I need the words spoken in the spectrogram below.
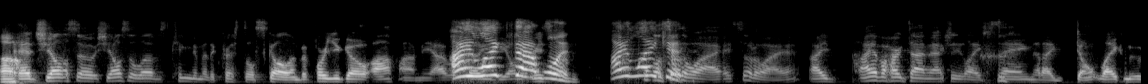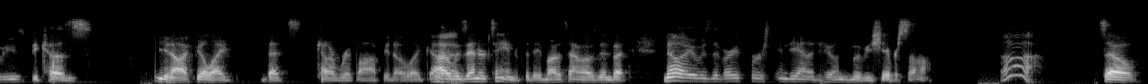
Oh. And she also she also loves Kingdom of the Crystal Skull. And before you go off on me, I, I like that reason, one. I like so, it. So do I. So do I. I I have a hard time actually like saying that I don't like movies because you know I feel like that's kind of rip off. You know, like yeah. I was entertained for the amount of time I was in, but no, it was the very first Indiana Jones movie she ever saw. Ah. So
